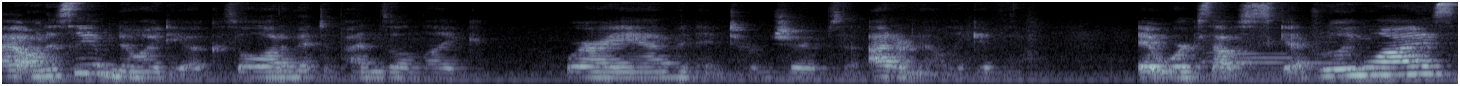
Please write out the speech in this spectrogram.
I honestly have no idea because a lot of it depends on like where I am and internships. I don't know, like if it works out scheduling wise,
